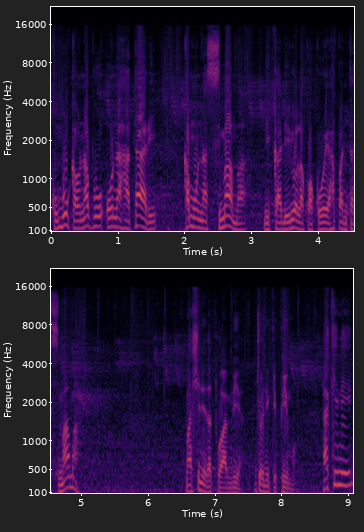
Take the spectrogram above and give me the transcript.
Kumbuka, unapoona hatari, kama unasimama ni kadirio la kwako wewe, hapa nitasimama mashine itatuambia hicho ni kipimo. Lakini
